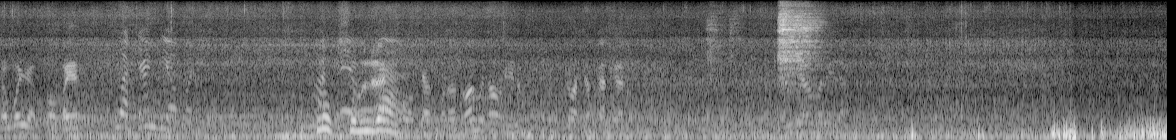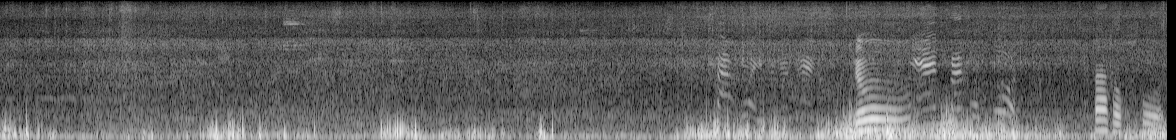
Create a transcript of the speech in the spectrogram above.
คำว่าอยากพอไป ตรวจอย่างเดียวก็ดี ลูกชิ้นย่างออกจากปตทไม่เท่านี้จอดจำกันกันเยอะมาเลยนะโอ้ป้าขาวโคตร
